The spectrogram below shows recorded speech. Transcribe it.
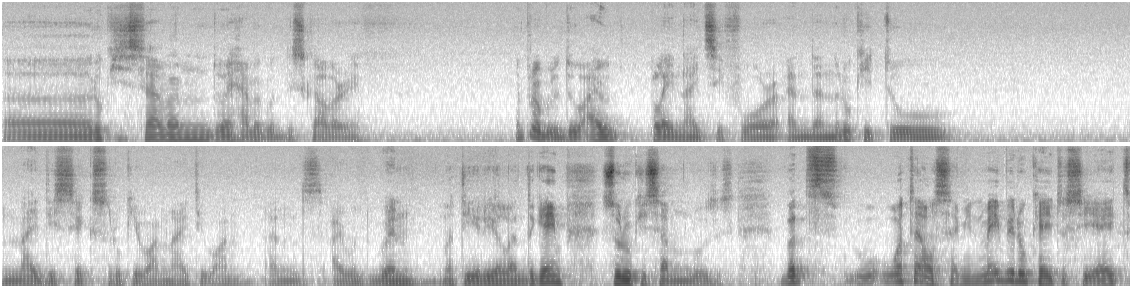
Uh, rook e7, do I have a good discovery? I probably do. I would play knight c4 and then rook e2, knight d6, rook e1, knight e1, and I would win material and the game. So rook e7 loses. But what else? I mean, maybe rook a to c8.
